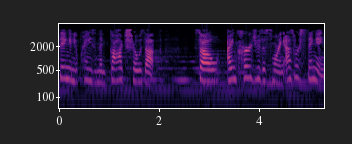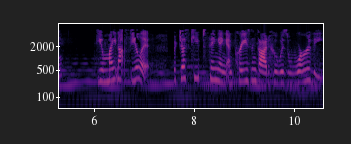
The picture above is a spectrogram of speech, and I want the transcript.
sing and you praise, and then God shows up. So I encourage you this morning, as we're singing, you might not feel it, but just keep singing and praising God who is worthy.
